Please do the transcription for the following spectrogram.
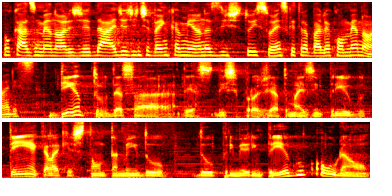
No caso, menores de idade, a gente vai encaminhando as instituições que trabalham com menores. Dentro dessa, desse, desse projeto Mais Emprego, tem aquela questão também do do primeiro emprego ou não?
